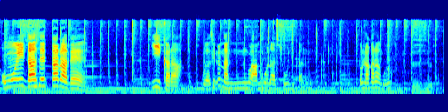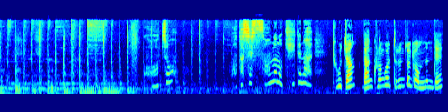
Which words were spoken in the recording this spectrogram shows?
오모이다세 따라대. 이까라. 뭐야 생각나는 거 아무거나 좋으니까 연락하라고요. の聞いてない 교장? 난 그런 걸 들은 적이 없는데.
